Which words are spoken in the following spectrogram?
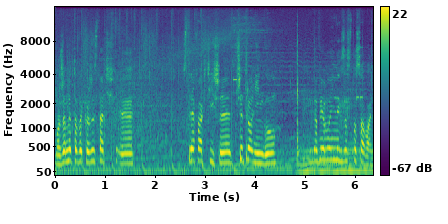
Możemy to wykorzystać e, w strefach ciszy, przy trollingu i do wielu innych zastosowań.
